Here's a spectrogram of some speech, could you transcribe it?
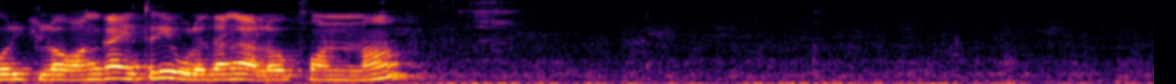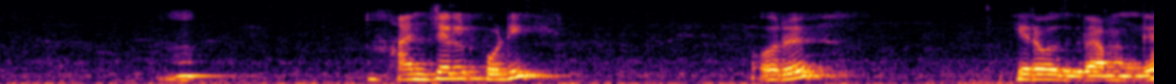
ஒரு கிலோ வெங்காயத்துக்கு இவ்வளோ தாங்க அளவு போடணும் மஞ்சள் பொடி ஒரு இருபது கிராமுங்க.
